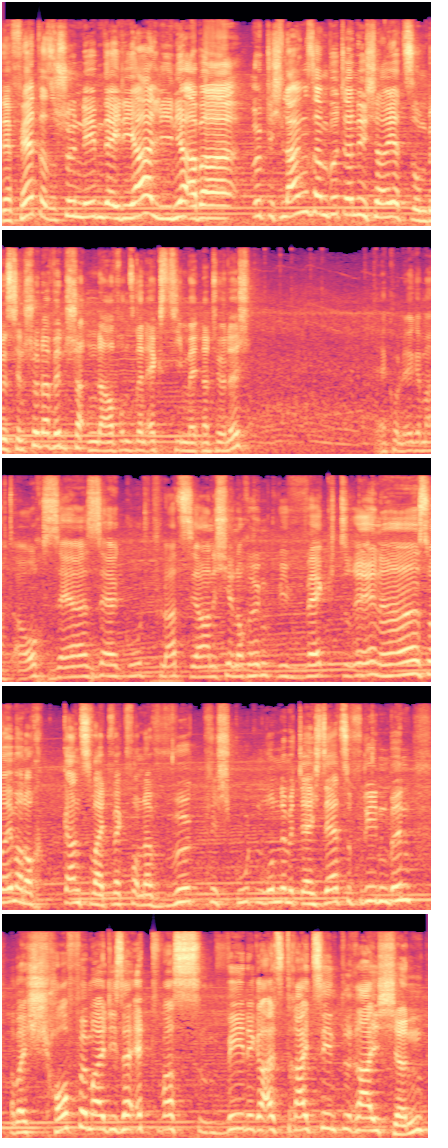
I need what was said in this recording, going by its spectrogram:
Der fährt da so schön neben der Ideallinie, aber wirklich langsam wird er nicht. Ja, jetzt so ein bisschen. Schöner Windschatten da auf unseren Ex-Teammate natürlich. Der Kollege macht auch sehr, sehr gut Platz. Ja, nicht hier noch irgendwie wegdrehen. Es war immer noch ganz weit weg von einer wirklich guten Runde, mit der ich sehr zufrieden bin. Aber ich hoffe mal, diese etwas weniger als drei Zehntel reichen,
